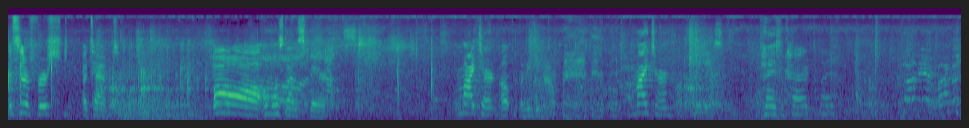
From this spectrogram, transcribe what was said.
This is our first attempt. Oh, almost got a spare. My turn. Oh, let me zoom out. My turn. Let's do this. Play the card, play. Come here, Mama.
